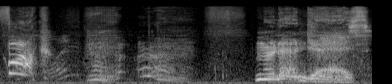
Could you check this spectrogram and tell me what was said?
Fuck! Menendez!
